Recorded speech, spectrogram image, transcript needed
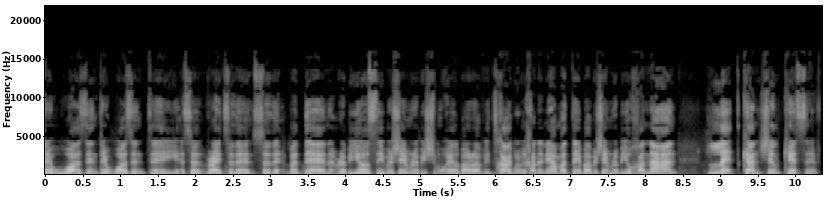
And it wasn't. There wasn't a so right. So that so that. But then Rabbi Yossi b'shem Rabbi Shmuel bar Rav Yitzchak Rabbi Chananya Mateba b'shem Rabbi Yochanan letkan shel kesef.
